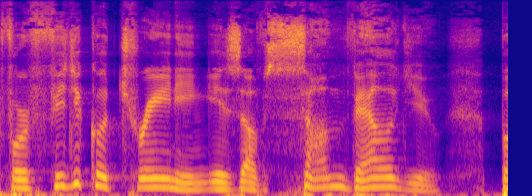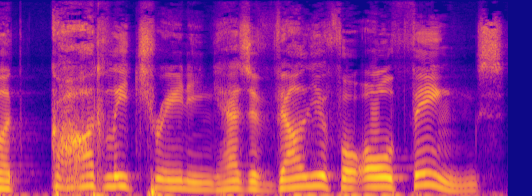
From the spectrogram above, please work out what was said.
For physical training is of some value, but godly training has a value for all things.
